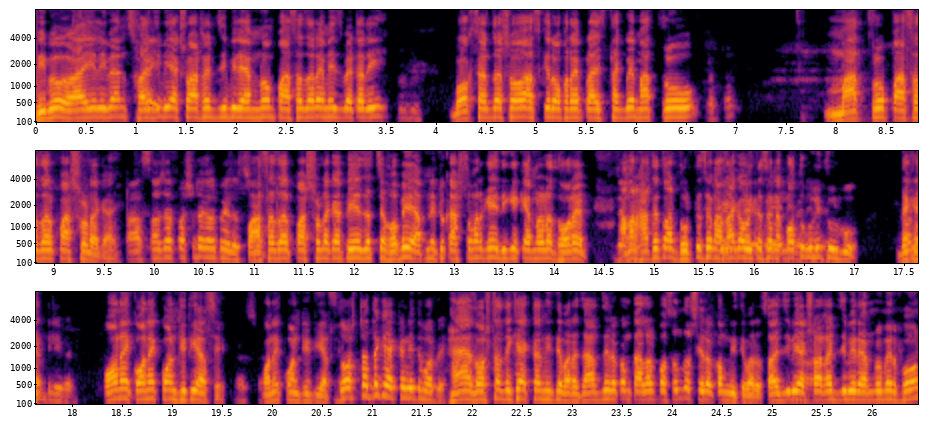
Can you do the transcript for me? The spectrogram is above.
ভিভো ওয়াই ইলেভেন ছয় জিবি একশো আঠাশ জিবি র্যাম রোম পাঁচ হাজার ব্যাটারি বক্স চার্জার সহ আজকের প্রাইস থাকবে মাত্র মাত্র? পাঁচ হাজার পাঁচশো টাকায়। পাঁচ হাজার পাঁচশো টাকা পেয়ে যাচ্ছে। হবে আপনি একটু কাস্টমারকে এদিকে ক্যামেরাটা ধরেন। আমার হাতে তো আর ধরতেছে না জায়গা হইতেছে না কতগুলি তুলবো? দেখেন। অনেক অনেক কোয়ান্টিটি আছে। আচ্ছা। অনেক কোয়ান্টিটি আছে। দশটা থেকে একটা নিতে পারবে? হ্যাঁ দশটা দেখে একটা নিতে পারে। যার যেরকম কালার পছন্দ সেরকম নিতে পারে। ছয় জিবি একশো আঠাশ জিবি র্যাম রোমের ফোন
